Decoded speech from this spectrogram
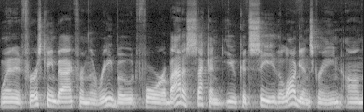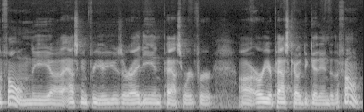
when it first came back from the reboot, for about a second, you could see the login screen on the phone, the uh, asking for your user ID and password for, uh, or your passcode to get into the phone.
